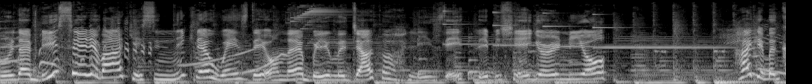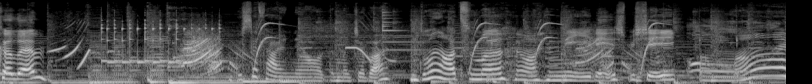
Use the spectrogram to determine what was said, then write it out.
burada bir sürü var. Kesinlikle Wednesday onlara bayılacak. Ah lezzetli bir şey görünüyor. Hadi bakalım. Bu sefer ne aldım acaba? Donat mı? Ah ne iğrenç bir şey. Ama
